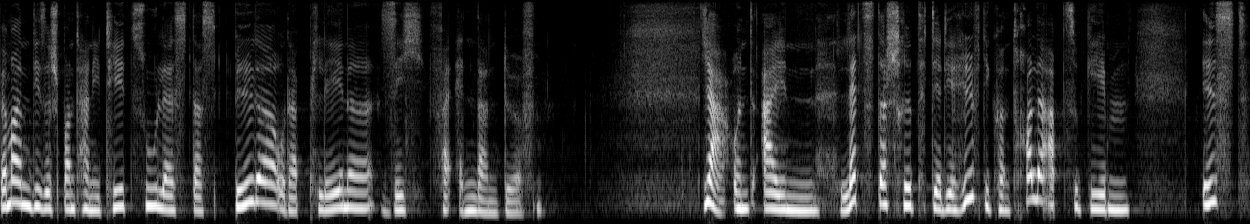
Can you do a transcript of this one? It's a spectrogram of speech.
wenn man diese Spontanität zulässt, dass Bilder oder Pläne sich verändern dürfen. Ja, und ein letzter Schritt, der dir hilft, die Kontrolle abzugeben, ist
